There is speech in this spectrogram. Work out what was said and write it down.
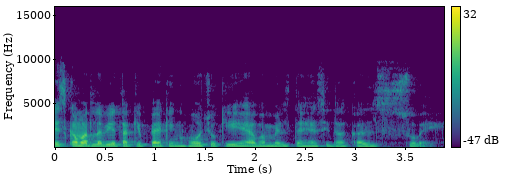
इसका मतलब ये था कि पैकिंग हो चुकी है, अब हम मिलते हैं सीधा कल सुबह।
